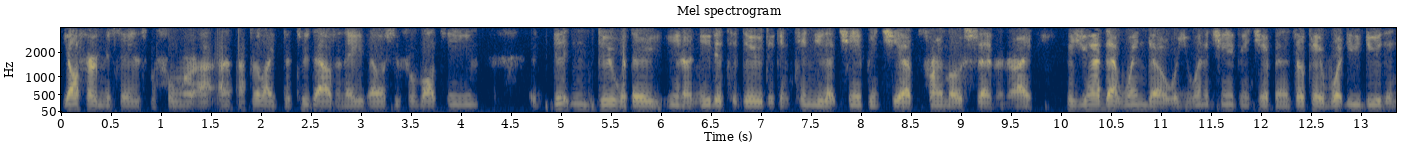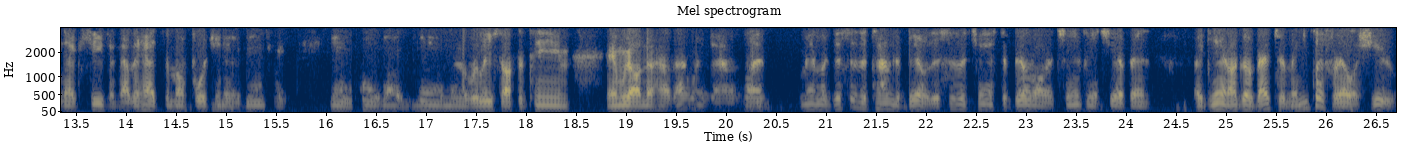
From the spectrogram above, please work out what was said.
Y'all have heard me say this before. I, I feel like the 2008 LSU football team didn't do what they you know needed to do to continue that championship from 07, right? Because you had that window where you win a championship and it's okay. What do you do the next season? Now they had some unfortunate events with you know quarterback being uh, released off the team and we all know how that went down. But man, look, this is a time to build. This is a chance to build on a championship. And again, I'll go back to it, man. You play for LSU.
